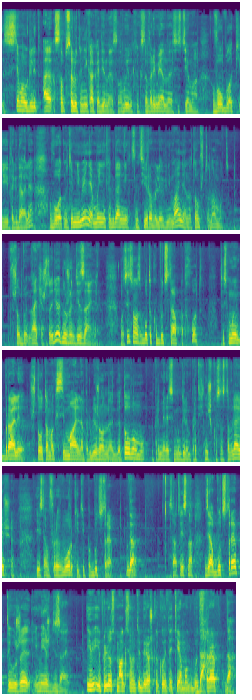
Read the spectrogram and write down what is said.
система выглядит абсолютно не как 1С, она выглядит как современная система в облаке и так далее. Вот. Но тем не менее мы никогда не акцентировали внимание на том, что нам вот чтобы начать что делать, нужен дизайнер. Вот здесь у нас был такой bootstrap подход, то есть мы брали что-то максимально приближенное к готовому. Например, если мы говорим про техническую составляющую, есть там фреймворки типа Bootstrap. Да. да? Соответственно, взяв Bootstrap, ты уже имеешь дизайн. И, и плюс максимум ты берешь какую-то тему Bootstrap. Да, да,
